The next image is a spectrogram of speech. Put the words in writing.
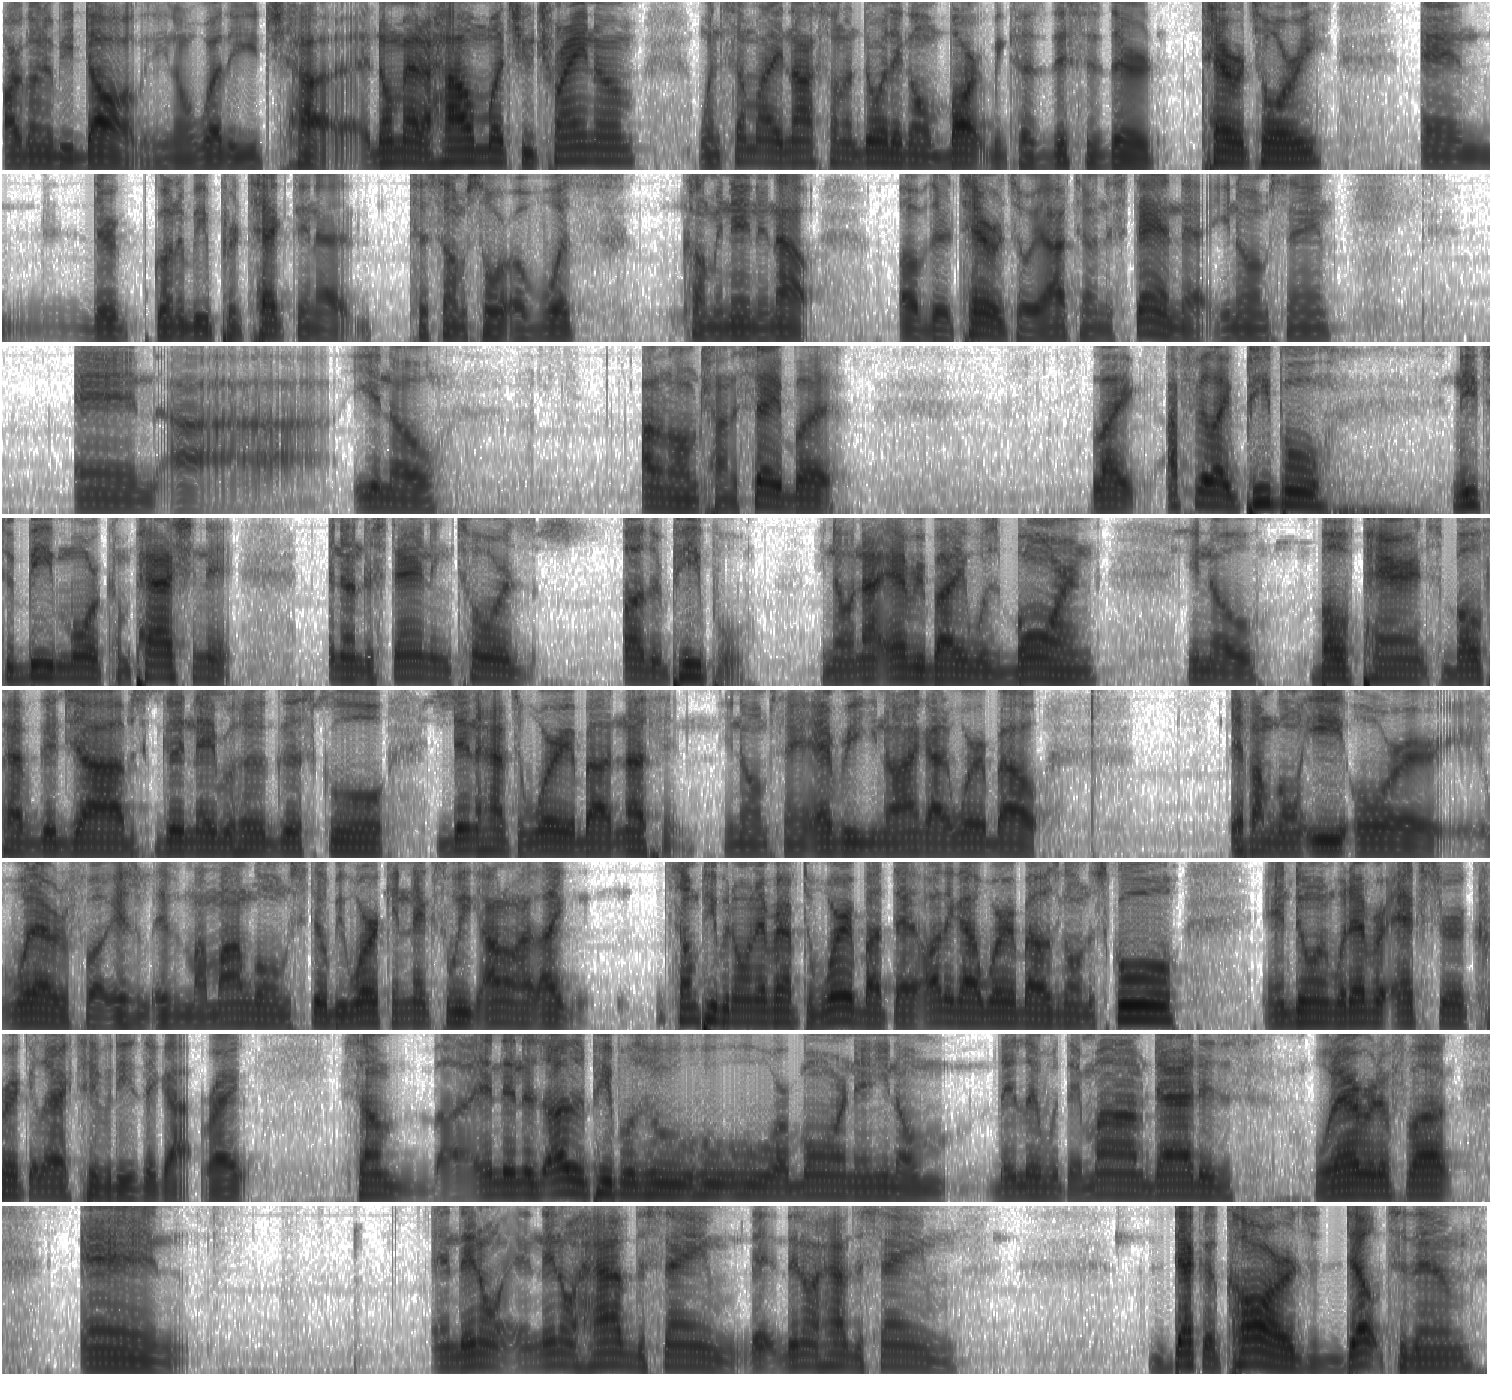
are going to be dogs, you know, whether you no matter how much you train them, when somebody knocks on the door, they're going to bark because this is their territory and they're going to be protecting at, to some sort of what's coming in and out of their territory. I have to understand that, you know what I'm saying? And uh, you know, I don't know what I'm trying to say, but like I feel like people need to be more compassionate and understanding towards other people. You know, not everybody was born, you know, both parents both have good jobs, good neighborhood, good school, didn't have to worry about nothing. You know what I'm saying? Every, you know, I ain't got to worry about if I'm gonna eat or whatever the fuck. Is if my mom gonna still be working next week? I don't like. Some people don't ever have to worry about that. All they got to worry about is going to school and doing whatever extracurricular activities they got. Right. Some uh, and then there's other people who who who are born and you know they live with their mom, dad is whatever the fuck, and and they don't and they don't have the same they, they don't have the same deck of cards dealt to them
